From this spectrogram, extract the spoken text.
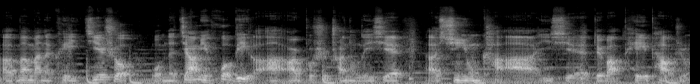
呃慢慢的可以接受我们的加密货币了啊，而不是传统的一些呃信用卡啊一些对吧，PayPal 这种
